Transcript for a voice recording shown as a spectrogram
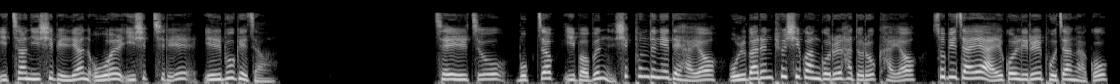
2021년 5월 27일 일부 개정 제1조 목적 이 법은 식품 등에 대하여 올바른 표시 광고를 하도록 하여 소비자의 알 권리를 보장하고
